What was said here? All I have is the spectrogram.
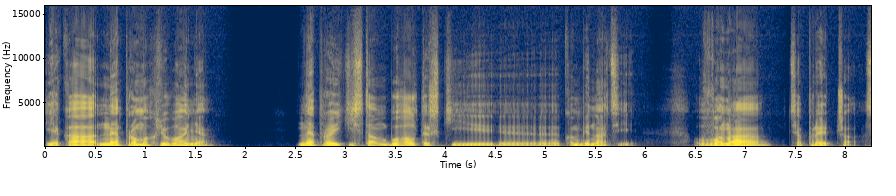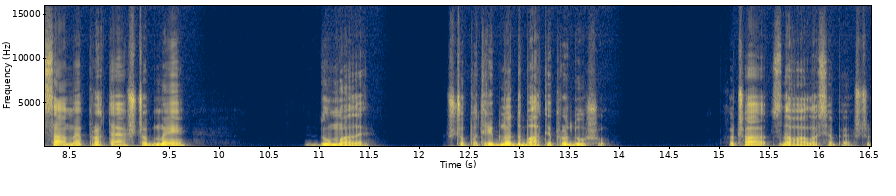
яка не про махлювання, не про якісь там бухгалтерські е, комбінації. Вона, ця притча, саме про те, щоб ми думали, що потрібно дбати про душу. Хоча, здавалося б, що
